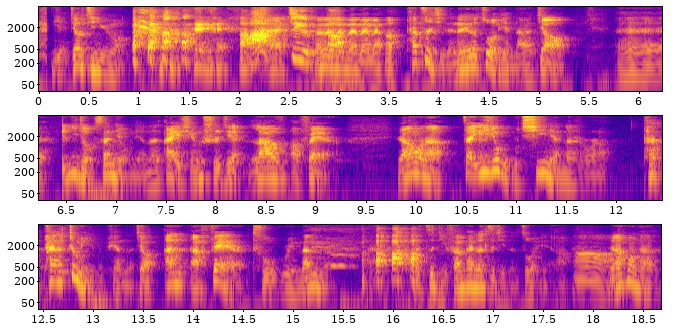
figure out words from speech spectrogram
也叫《金玉盟》。对对啊哎这个没没没没没没，他自己的那个作品呢叫呃一九三九年的爱情事件《Love Affair》，然后呢，在一九五七年的时候呢，他拍了这么一部片子叫《An Affair to Remember》，哎自己翻拍了自己的作品啊。啊然后呢，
